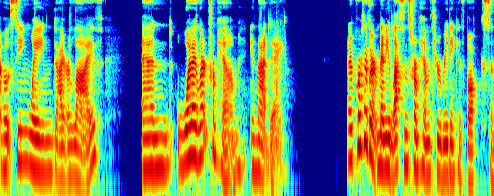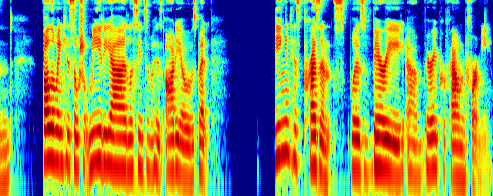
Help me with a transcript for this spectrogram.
about seeing Wayne Dyer live and what I learned from him in that day. And of course, I learned many lessons from him through reading his books and following his social media and listening to some of his audios. But being in his presence was very, um, very profound for me.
